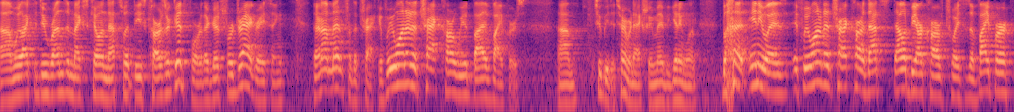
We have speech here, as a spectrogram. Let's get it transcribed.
Um, we like to do runs in Mexico, and that's what these cars are good for. They're good for drag racing. They're not meant for the track. If we wanted a track car, we would buy Vipers. Um, to be determined, actually, maybe getting one. But anyways, if we wanted a track car, that's that would be our car of choice is a Viper.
